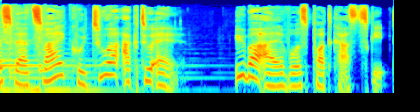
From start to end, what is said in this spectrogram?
SWR 2 Kultur aktuell. Überall, wo es Podcasts gibt.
